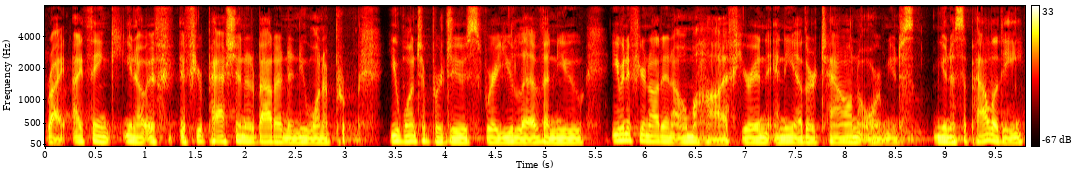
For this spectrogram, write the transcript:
Right. I think you know if if you're passionate about it and you want to pr- you want to produce where you live and you even if you're not in Omaha, if you're in any other town or munis- municipality,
